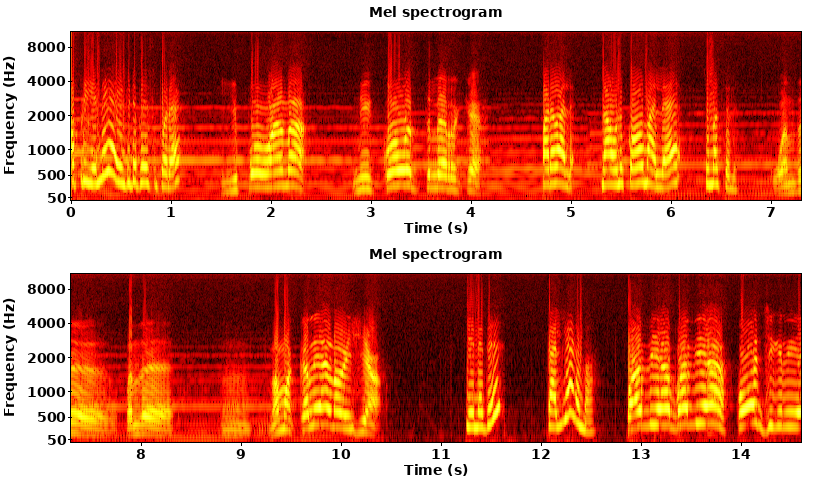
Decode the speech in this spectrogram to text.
அப்படி என்ன என்கிட்ட பேச போற? இப்போ வேணாம் நீ கோவத்துல இருக்க. பரவாயில்ல நான் உனக்கு கோவமா இல்ல சும்மா சொல்லு. வந்து வந்து நம்ம கல்யாண விஷயம். என்னது? கல்யாணமா? பாத்தியா பாத்தியா கோச்சிக்கிறிய.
